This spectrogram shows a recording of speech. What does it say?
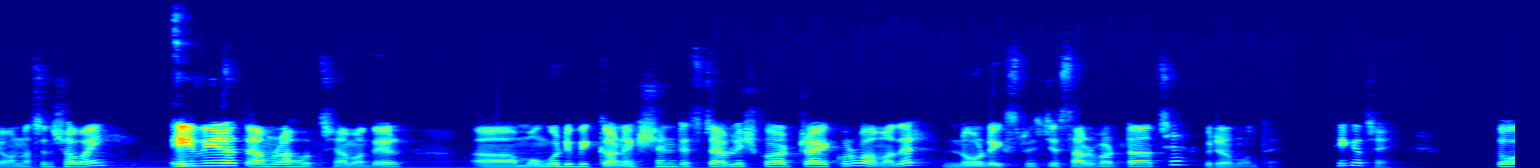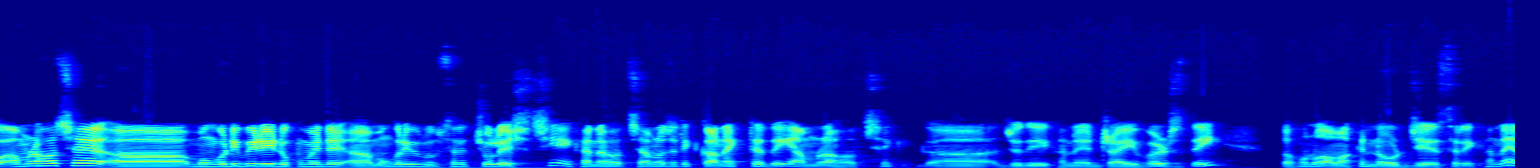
কেমন আছেন সবাই? এই ভিডিওতে আমরা হচ্ছে আমাদের মঙ্গোডিবি কানেকশন এস্টাবলিশ করার ট্রাই করব আমাদের নোড এক্সপ্রেস যে সার্ভারটা আছে, ওইটার মধ্যে, ঠিক আছে? তো আমরা হচ্ছে মঙ্গোডিবির এই ডকুমেন্টে মঙ্গোডিবির ওয়েবসাইটে চলে এসেছি। এখানে হচ্ছে আমরা যদি কানেক্টে দিই, আমরা হচ্ছে যদি এখানে ড্রাইভার্স দিই, তখনও আমাকে নোড জেএস এর এখানে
